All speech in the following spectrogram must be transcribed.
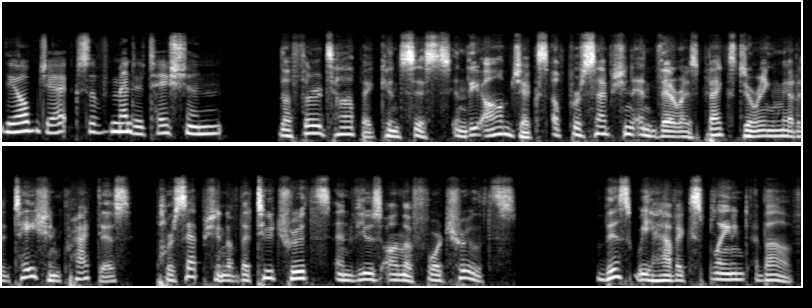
The objects of meditation. The third topic consists in the objects of perception and their aspects during meditation practice, perception of the two truths and views on the four truths. This we have explained above.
